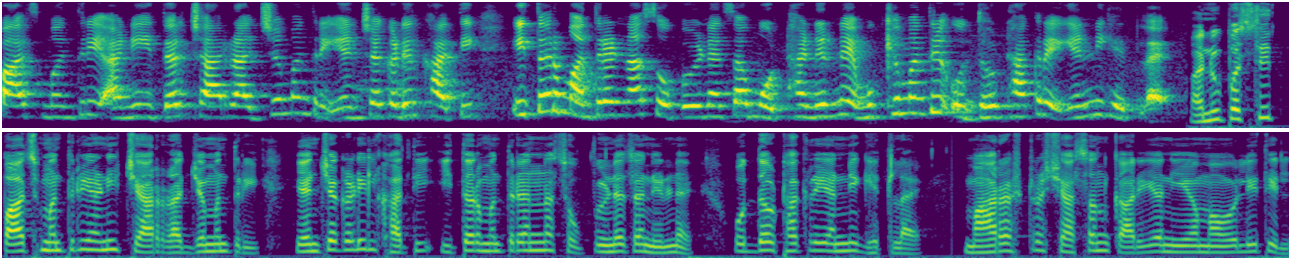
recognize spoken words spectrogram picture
पाच मंत्री आणि इतर चार राज्यमंत्री यांच्याकडील खाती इतर मंत्र्यांना सोपविण्याचा मोठा निर्णय मुख्यमंत्री उद्धव ठाकरे यांनी घेतलाय. अनुपस्थित पाच मंत्री आणि चार राज्यमंत्री यांच्याकडील खाती इतर मंत्र्यांना सोपविण्याचा निर्णय उद्धव ठाकरे यांनी घेतला आहे महाराष्ट्र शासन कार्य नियमावलीतील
